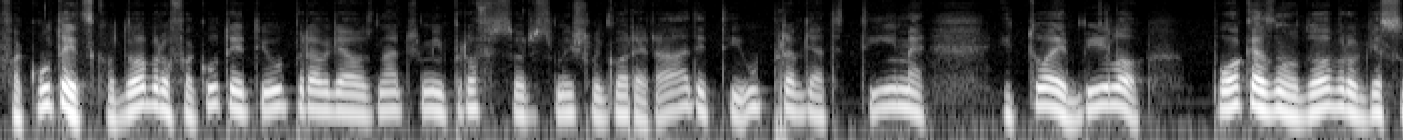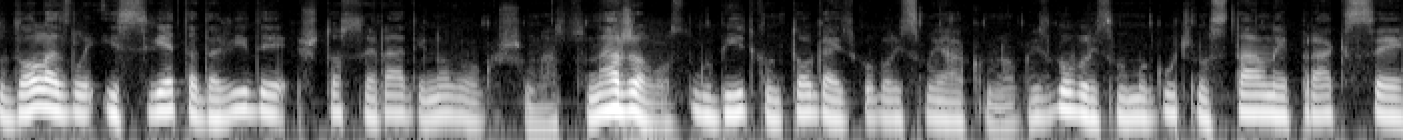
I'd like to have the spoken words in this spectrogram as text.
fakultetsko dobro, fakultet je upravljao, znači mi profesori smo išli gore raditi, upravljati time i to je bilo pokazno dobro gdje su dolazili iz svijeta da vide što se radi novog u šumarstvu. Nažalost, gubitkom toga izgubili smo jako mnogo. Izgubili smo mogućnost stalne prakse,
